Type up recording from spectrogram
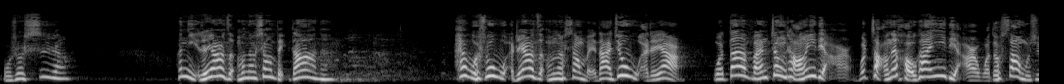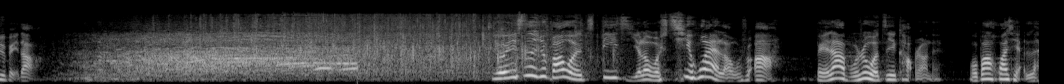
我说：“是啊。”那你这样怎么能上北大呢？还我说我这样怎么能上北大？就我这样，我但凡正常一点儿，我长得好看一点儿，我都上不去北大。有一次就把我逼急了，我是气坏了。我说啊，北大不是我自己考上的，我爸花钱了。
